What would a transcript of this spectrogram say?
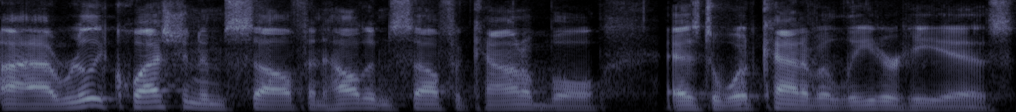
uh, really questioned himself and held himself accountable as to what kind of a leader he is.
